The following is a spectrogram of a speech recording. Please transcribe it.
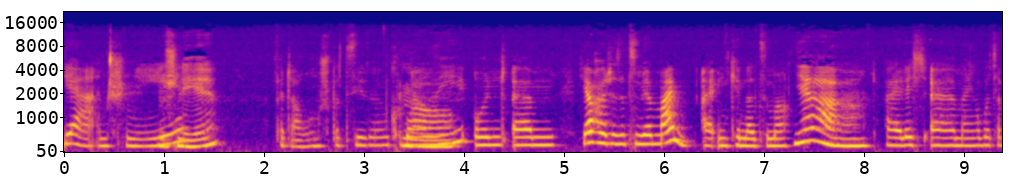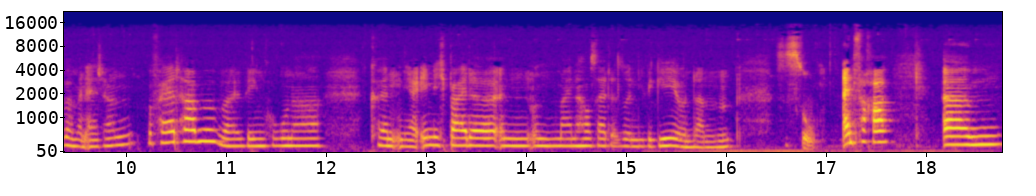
ja, im Schnee. im Schnee. Verdauungsspaziergang quasi. Genau. Und ähm, ja, heute sitzen wir in meinem alten Kinderzimmer, Ja. weil ich äh, meinen Geburtstag bei meinen Eltern gefeiert habe, weil wegen Corona könnten ja eh nicht beide in, in meinen Haushalt, also in die WG und dann ist es so einfacher. Ähm,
